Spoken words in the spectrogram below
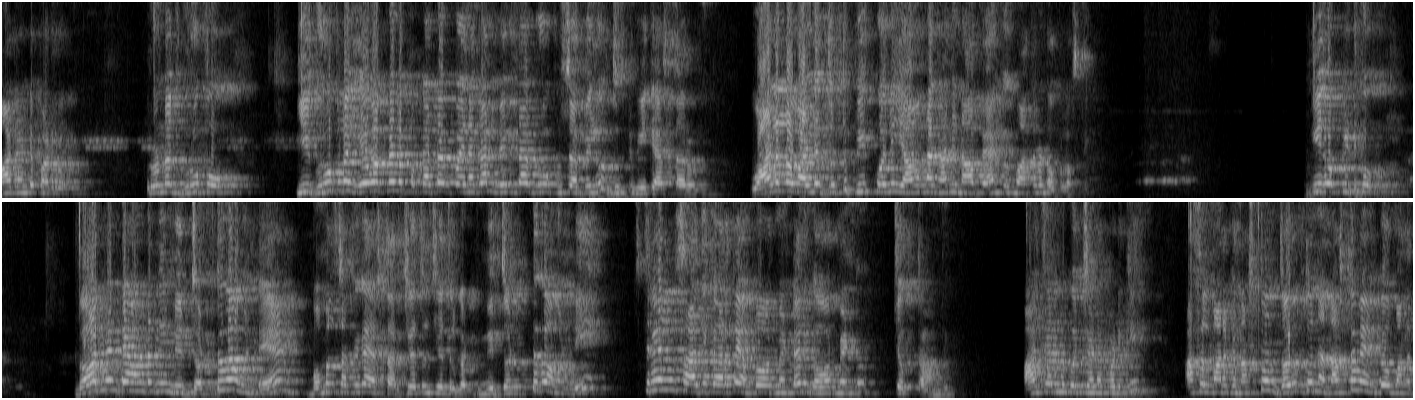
మాట అంటే పడరు. రెండోది గ్రూపు. ఈ గ్రూపులో ఏ ఒక్కళ్ళు కట్టకపోయినా కానీ మిగతా గ్రూప్ సభ్యులు జుట్టు పీకేస్తారు. వాళ్ళలో వాళ్ళే జుట్టు పీక్కొని ఏమన్నా కానీ నా బ్యాంకుకి మాత్రం డబ్బులు వస్తాయి. ఇది ఒక కిటుకు గవర్నమెంట్ ఏమంటుంది? మీరు జట్టుగా ఉంటే బొమ్మలు చక్కగా వేస్తారు. చేతులు చేతులు కట్టు మీరు జట్టుగా ఉండి స్త్రీల సాధికారత ఎంపవర్మెంట్ అని గవర్నమెంట్ చెప్తా ఉంది. ఆచరణకు వచ్చేటప్పటికి అసలు మనకు నష్టం జరుగుతున్న నష్టం ఏంటో మనం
